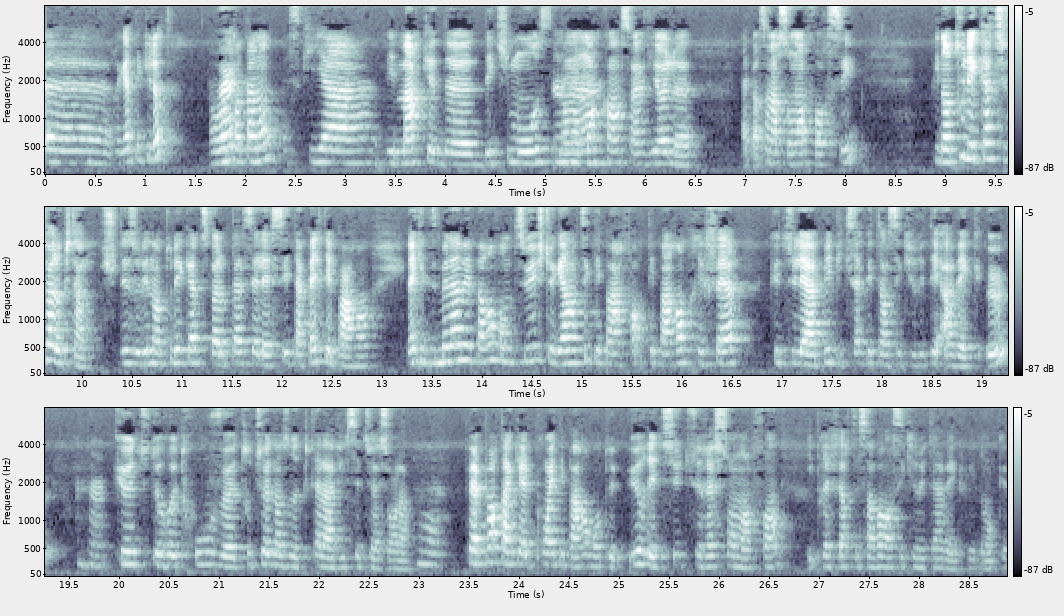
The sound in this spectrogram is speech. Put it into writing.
Euh, regarde tes culottes. Ouais. Ton pantalon, est-ce qu'il y a des marques de- d'échymose? Mhm. Normalement, quand c'est un viol, euh, la personne a sûrement forcé. Puis dans tous les cas, tu vas à l'hôpital. Je suis désolée, dans tous les cas, tu vas à l'hôpital CLSC, t'appelles tes parents. Il y en a qui disent, mais là, mes parents vont me tuer. Je te garantis que tes parents, tes parents préfèrent que tu les appelés puis qu'ils savent que tu es en sécurité avec eux, Mhm. que tu te retrouves euh, toute seule dans un hôpital à vivre cette situation-là. Ouais. Peu importe à quel point tes parents vont te hurler dessus, tu restes son enfant. Ils préfèrent te savoir en sécurité avec lui. Donc, euh,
